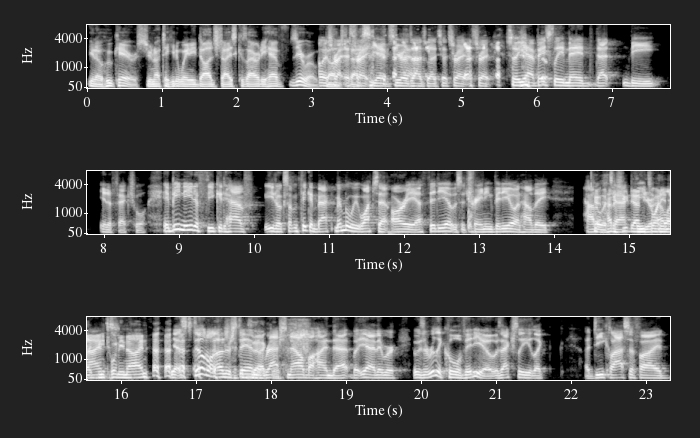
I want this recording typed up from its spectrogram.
you know, who cares? You're not taking away any dodge dice because I already have zero. Oh, that's right. That's dice. right. Yeah, zero dodge dice. That's right. That's right. So yeah, basically made that be ineffectual. It'd be neat if you could have, you know, because I'm thinking back. Remember we watched that RAF video? It was a training video on how they how to how attack B twenty nine. B twenty nine. Yeah, still don't understand exactly. the rationale behind that, but yeah, they were. It was a really cool video. It was actually like a declassified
